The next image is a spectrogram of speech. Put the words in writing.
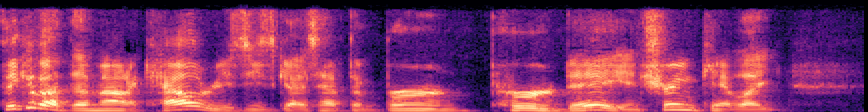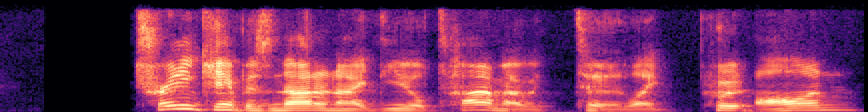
think about the amount of calories these guys have to burn per day in training camp. Like, training camp is not an ideal time I would to like put on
